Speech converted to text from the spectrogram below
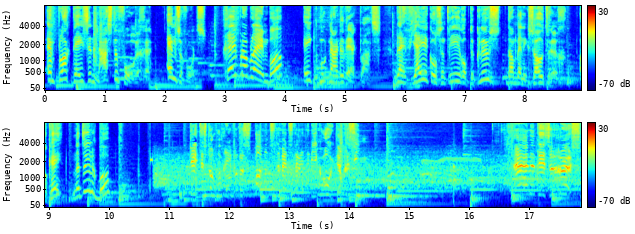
en plak deze naast de vorige. Enzovoorts. Geen probleem, Bob. Ik moet naar de werkplaats. Blijf jij je concentreren op de klus, dan ben ik zo terug. Oké? Natuurlijk, Bob. Dit is toch wel een van de spannendste wedstrijden die ik ooit heb gezien. En het is rust.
